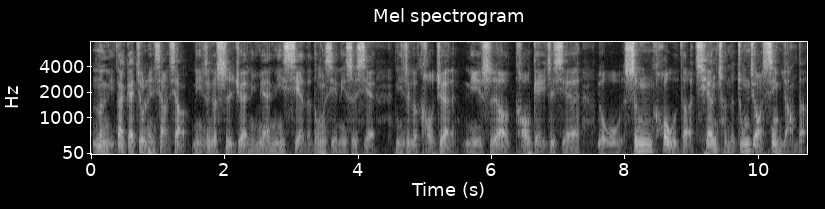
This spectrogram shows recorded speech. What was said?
那你大概就能想象，你这个试卷里面你写的东西，你是写你这个考卷，你是要考给这些有深厚的虔诚的宗教信仰的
